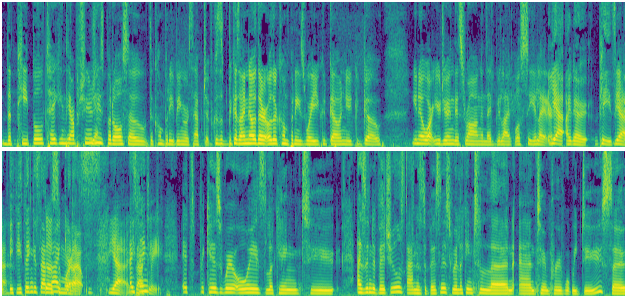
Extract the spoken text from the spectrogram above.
the people taking the opportunities, Yeah. but also the company being receptive. Because because I know there are other companies where you could go and you could go, you know what, you're doing this wrong, and they'd be like, "We'll see you later." Yeah, I know. Please, Yeah. if you think it's that Go bad, somewhere get else. out. Yeah, exactly. it's because we're always looking to, as individuals and as a business, we're looking to learn and to improve what we do. So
